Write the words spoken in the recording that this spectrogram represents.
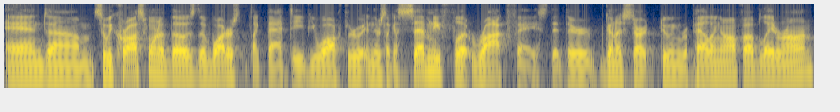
And um, so we cross one of those. The water's like that deep. You walk through it, and there's like a 70 foot rock face that they're going to start doing rappelling off of later on.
